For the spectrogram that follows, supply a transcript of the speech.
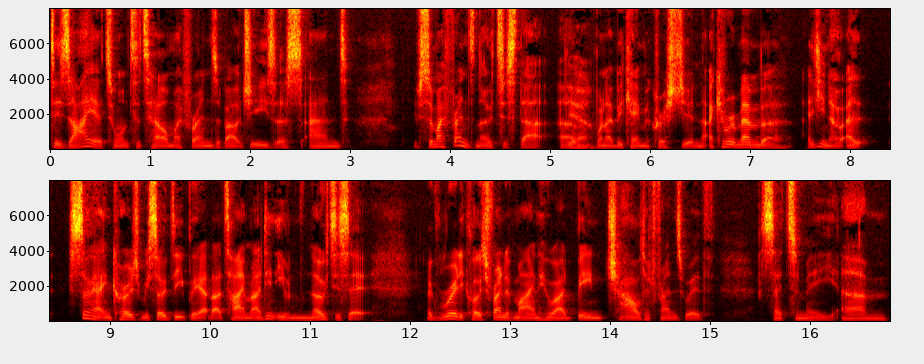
desire to want to tell my friends about Jesus. And so my friends noticed that um, Yeah. when I became a Christian. I can remember, you know, I, something that encouraged me so deeply at that time. I didn't even notice it. A really close friend of mine who I'd been childhood friends with said to me, um,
